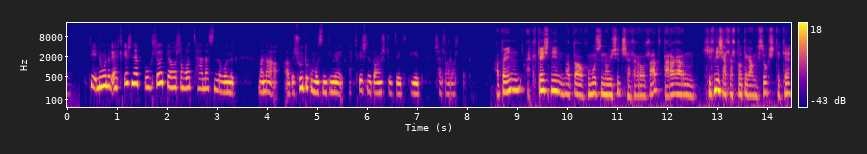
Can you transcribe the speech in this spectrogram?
Тий, нөгөө нэг аппликейшнээ бөглөөд явуулангууд цаанаас нь нөгөө нэг манай одоо шүүдэг хүмүүс нь тийм ээ аппликейшныг уншиж үзээд тэгээд шалгаруулдаг. Одоо энэ аппликейшнийг одоо хүмүүс нь уншиж шалгаруулад дараагаар нь хэлний шалгалтуудыг авна гэсэн үг шүү дээ, тий.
